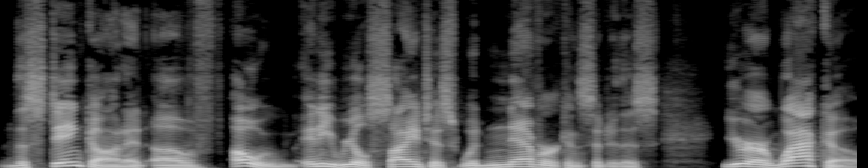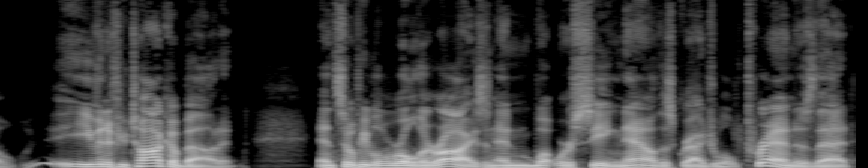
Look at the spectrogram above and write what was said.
the stink on it of, oh, any real scientist would never consider this. You're a wacko, even if you talk about it. And so people roll their eyes. And, and what we're seeing now, this gradual trend, is that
